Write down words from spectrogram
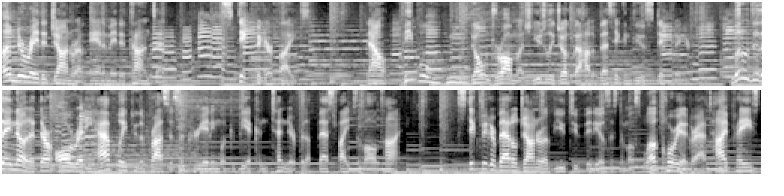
underrated genre of animated content stick figure fights. Now, people who don't draw much usually joke about how the best they can do is stick figures. Little do they know that they're already halfway through the process of creating what could be a contender for the best fights of all time. Stick figure battle genre of YouTube videos is the most well choreographed, high paced,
